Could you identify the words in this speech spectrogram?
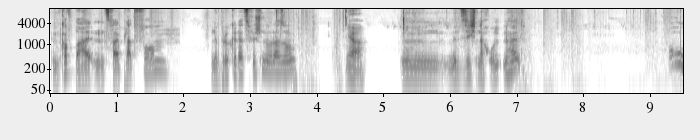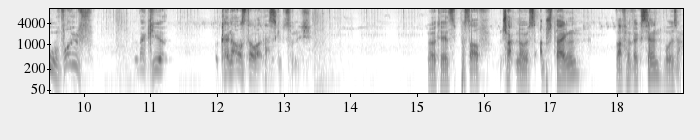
im Kopf behalten. Zwei Plattformen, eine Brücke dazwischen oder so, Ja. mm, mit Sicht nach unten halt. Oh, Wolf! Weg hier! Keine Ausdauer, das gibt's doch nicht. Leute, jetzt passt auf. Chuck Norris absteigen, Waffe wechseln, wo ist er?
